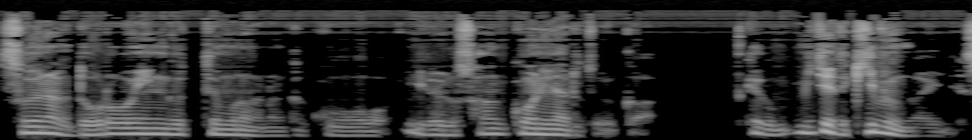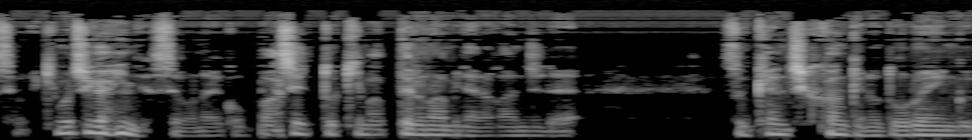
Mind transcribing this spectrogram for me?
そういうなんかドローイングっていうものがなんかこう、いろいろ参考になるというか、結構見てて気分がいいんですよね。気持ちがいいんですよね。こうバシッと決まってるな、みたいな感じで。そういう建築関係のドローイング、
